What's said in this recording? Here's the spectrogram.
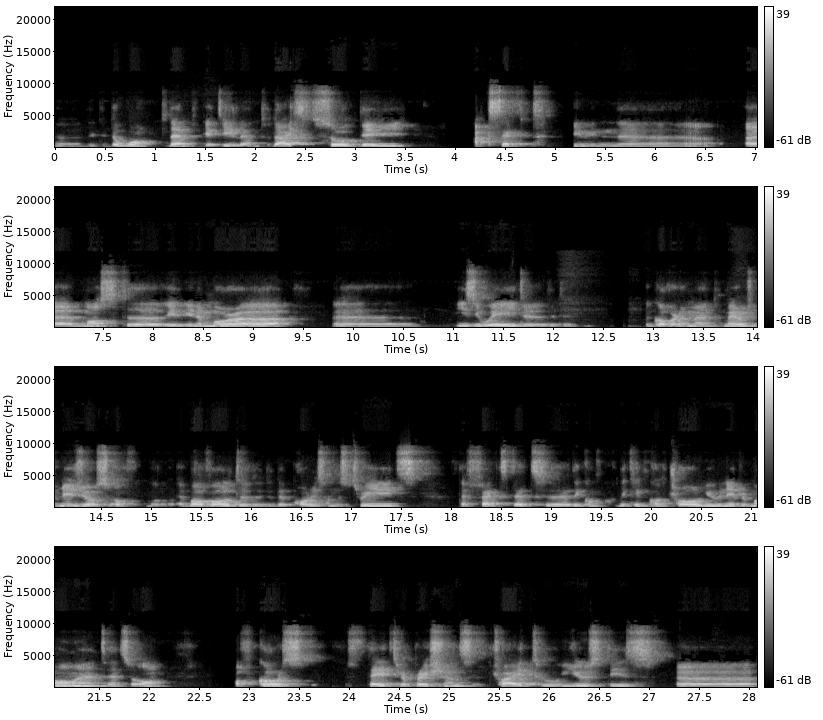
they don't want them to get ill and to die, so they accept in uh, uh, most uh, in a more easy way the, the, the government measures of above all the, the, the, police on the streets the fact that uh, they, they can control you in every moment and so on of course state repressions try to use this uh,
